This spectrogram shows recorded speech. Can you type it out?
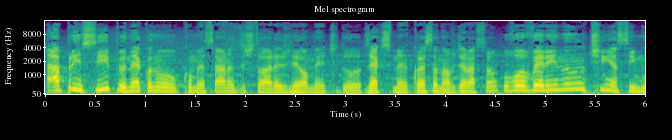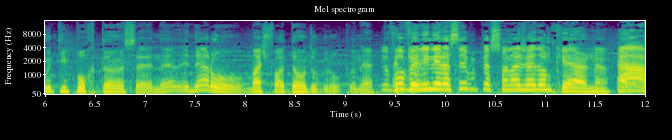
A princípio, né, quando começaram as histórias realmente dos X-Men com essa nova geração, o Wolverine não tinha, assim, muita importância, né? Ele não era o mais fodão do grupo, né? E o Wolverine era sempre o personagem I don't care, né? Ah,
